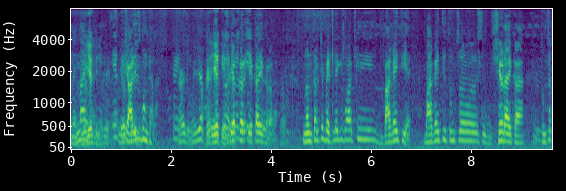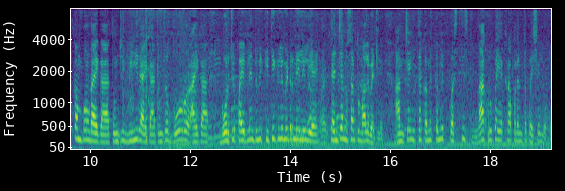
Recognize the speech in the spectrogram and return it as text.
नाही एकरी. चाळीस गुंठ्याला. एक एक एकर. एका एकराला. नंतरचे भेटले की बुवा की बागायती आहे. बागायती तुमचं शेड आहे का? तुमचं कंपाऊंड आहे का? तुमची विहीर आहे का? तुमचं बोर आहे का? बोरची पाईपलाईन तुम्ही किती किलोमीटर नेलेली आहे? त्यांच्यानुसार तुम्हाला भेटले. आमच्या इथं कमीत कमी पस्तीस लाख रुपये एकरापर्यंत पैसे लोक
